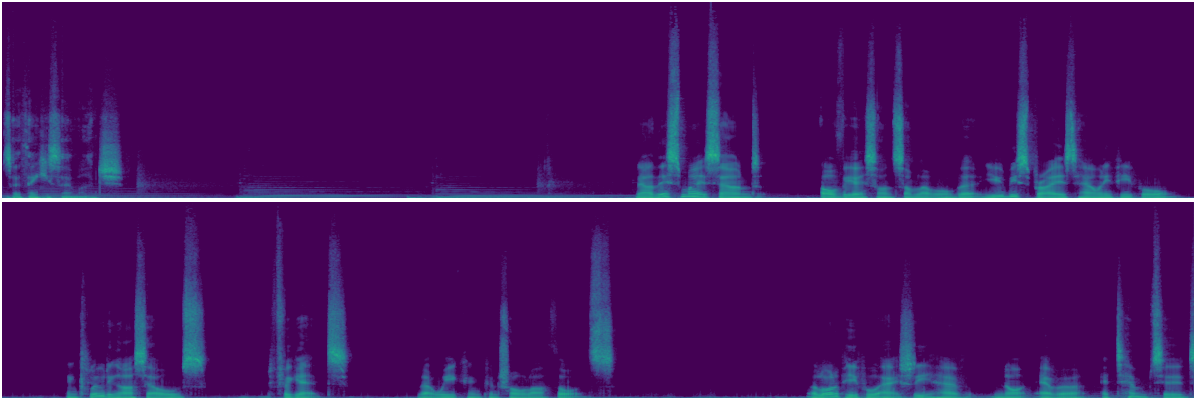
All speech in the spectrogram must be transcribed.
So thank you so much. Now, this might sound obvious on some level, but you'd be surprised how many people, including ourselves, forget that we can control our thoughts. A lot of people actually have not ever attempted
